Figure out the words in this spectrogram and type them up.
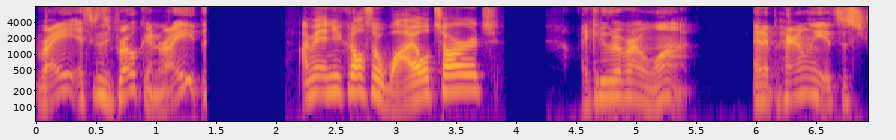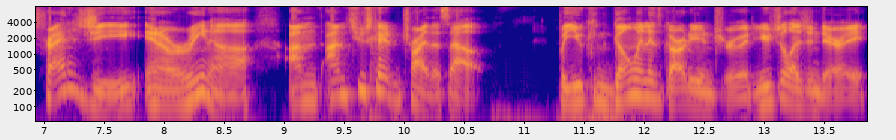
Right? It seems broken, right? I mean you could also wild charge. I can do whatever I want. And apparently it's a strategy in arena. I'm I'm too scared to try this out. But you can go in as Guardian Druid, use your legendary,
